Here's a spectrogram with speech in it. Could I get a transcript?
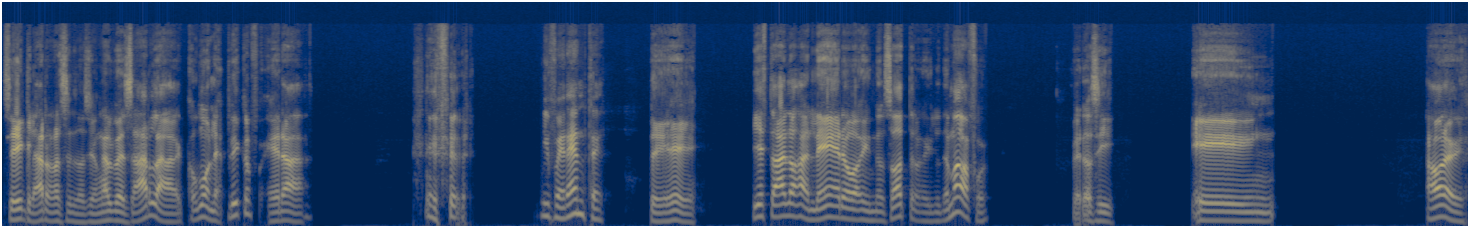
Sí, claro, la sensación al besarla, ¿cómo le explico? Era... diferente. Sí. Y estaban los alneros y nosotros y los demás, pues. Pero sí. Ahora bien,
